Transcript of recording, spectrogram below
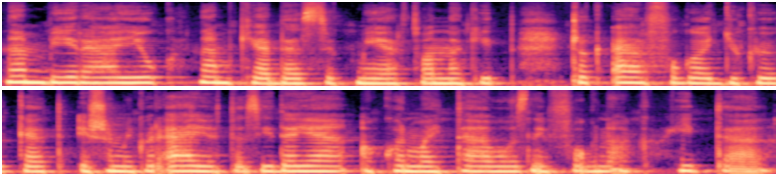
Nem bíráljuk, nem kérdezzük, miért vannak itt, csak elfogadjuk őket, és amikor eljött az ideje, akkor majd távozni fognak. Hidd el!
